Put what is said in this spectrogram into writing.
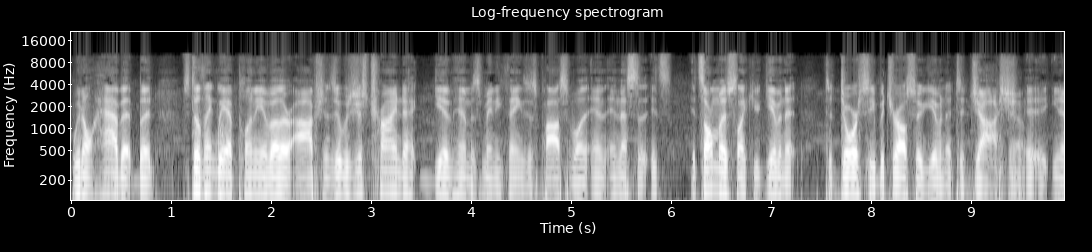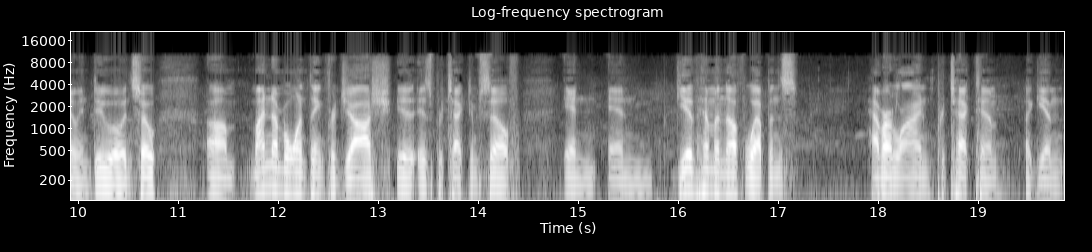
We don't have it, but still think we have plenty of other options. It was just trying to give him as many things as possible, and, and that's it's it's almost like you're giving it to Dorsey, but you're also giving it to Josh, yeah. Uh, you know, in duo. And so, um, my number one thing for Josh is, is protect himself and and give him enough weapons, have our line protect him. Again,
